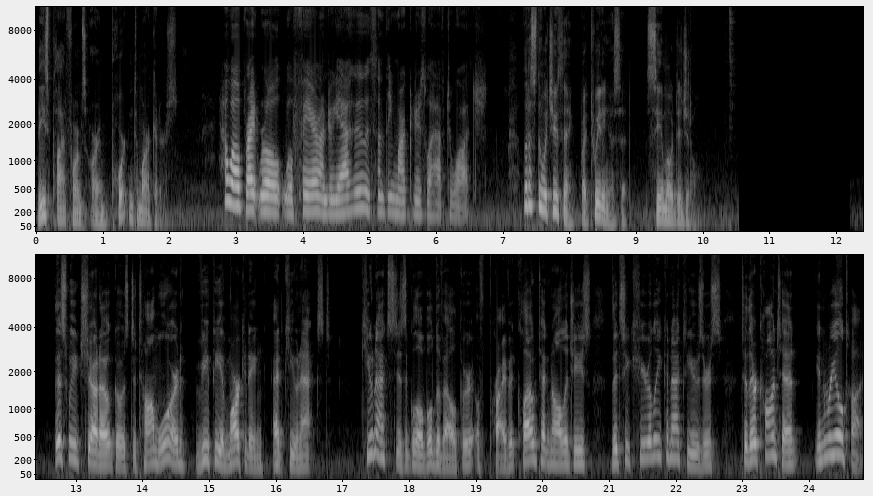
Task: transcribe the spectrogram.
These platforms are important to marketers. How well Brightroll will fare under Yahoo is something marketers will have to watch. Let us know what you think by tweeting us at CMO Digital. This week's shout out goes to Tom Ward, VP of Marketing at QNext. QNext is a global developer of private cloud technologies that securely connect users to their content in real time.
